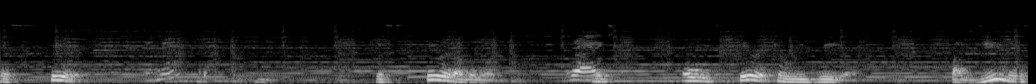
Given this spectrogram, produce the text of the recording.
the spirit, hmm the spirit of the word, Right. which Holy Spirit to reveal. Like Jesus,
